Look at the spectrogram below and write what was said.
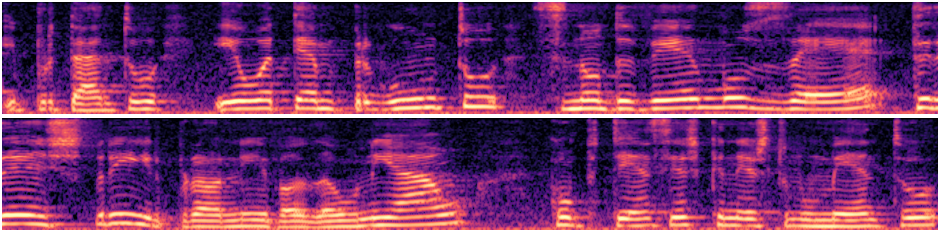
e portanto eu até me pergunto se não devemos é transferir para o nível da União competências que neste momento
